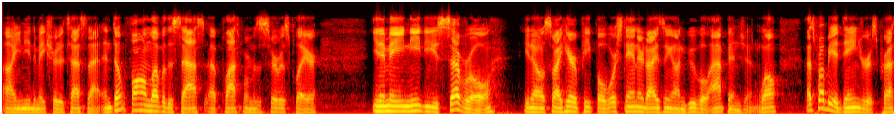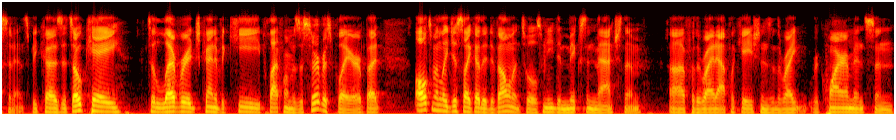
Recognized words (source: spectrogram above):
Uh, you need to make sure to test that. And don't fall in love with the SaaS uh, platform as a service player. You may need to use several. You know, so I hear people we're standardizing on Google App Engine. Well, that's probably a dangerous precedence because it's okay to leverage kind of a key platform as a service player, but ultimately, just like other development tools, we need to mix and match them uh, for the right applications and the right requirements and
